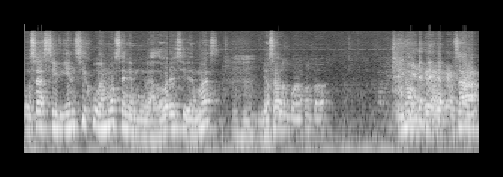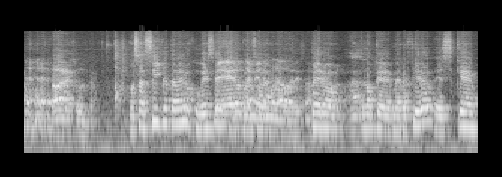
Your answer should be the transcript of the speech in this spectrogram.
o sea, si bien si jugamos en emuladores y demás, Ujú. o sea, puedes jugar consolas? no, pero, o sea, Todo resulta. o sea, sí, yo también lo jugué ese Pero también emuladores. ah. Pero a lo que me refiero es que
